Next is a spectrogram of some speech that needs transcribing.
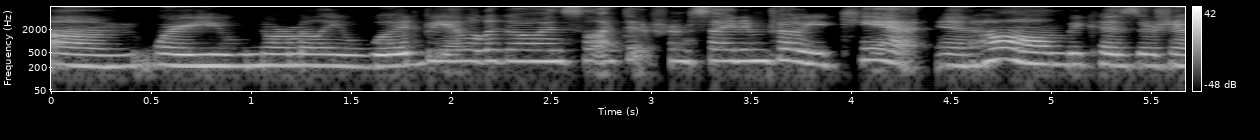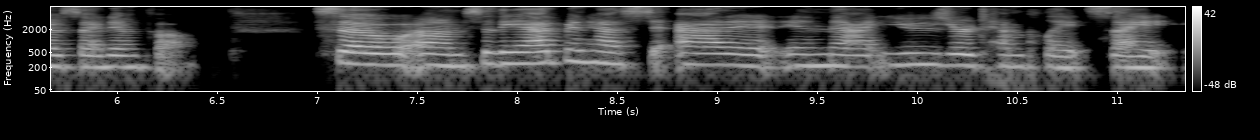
um, where you normally would be able to go and select it from site info, you can't in home because there's no site info. So, um, so the admin has to add it in that user template site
